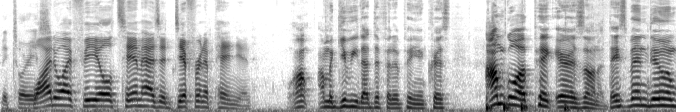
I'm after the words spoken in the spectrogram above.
victorious. Why do I feel Tim has a different opinion? Well, I'm gonna give you that different opinion, Chris. I'm gonna pick Arizona. They've been doing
